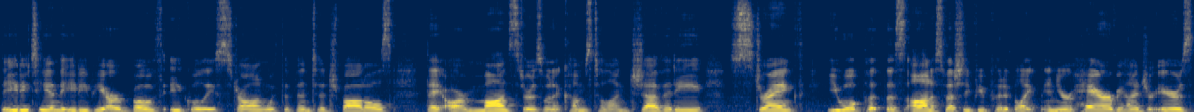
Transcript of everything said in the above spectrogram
the EDT and the EDP are both equally strong with the vintage bottles. They are monsters when it comes to longevity, strength. You will put this on, especially if you put it like in your hair, behind your ears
